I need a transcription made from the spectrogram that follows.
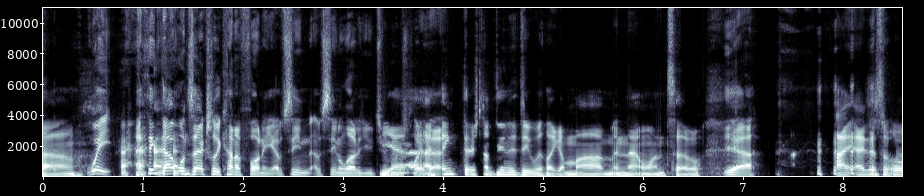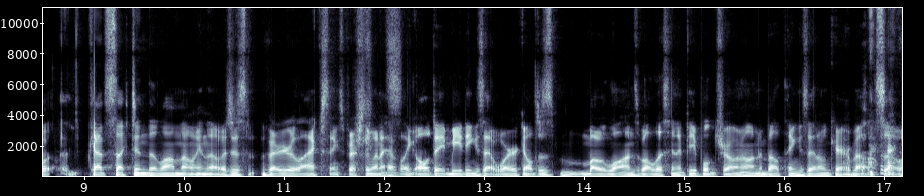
Um, Wait, I think that one's actually kind of funny. I've seen I've seen a lot of YouTubers yeah, play that. I think there's something to do with like a mob in that one. So yeah. I, I just uh, got sucked into lawn mowing though. It's just very relaxing, especially when I have like all day meetings at work. I'll just mow lawns while listening to people drone on about things I don't care about. So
